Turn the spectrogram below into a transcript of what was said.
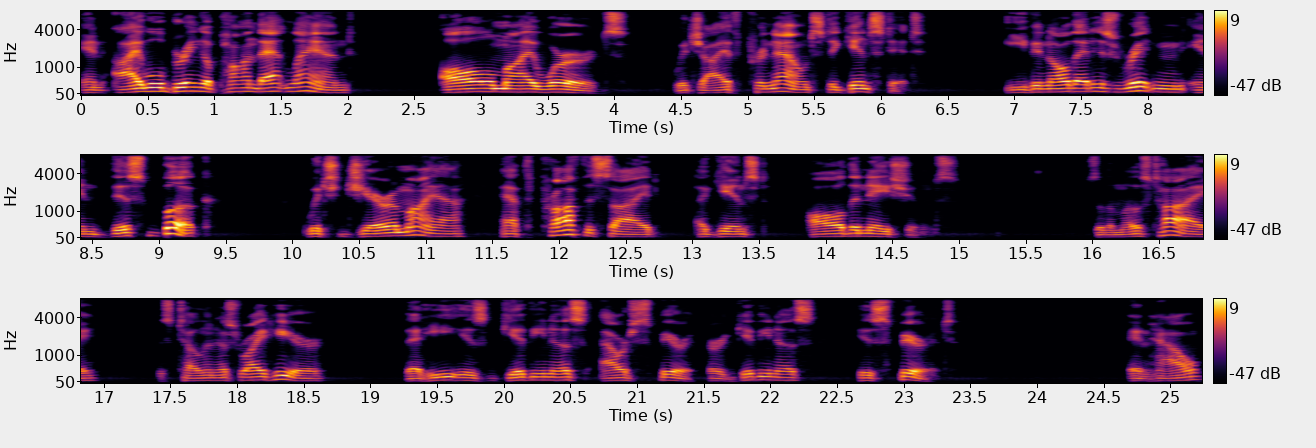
And I will bring upon that land all my words which I have pronounced against it even all that is written in this book, which Jeremiah hath prophesied against all the nations. So the Most High is telling us right here that He is giving us our spirit, or giving us His spirit. And how?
